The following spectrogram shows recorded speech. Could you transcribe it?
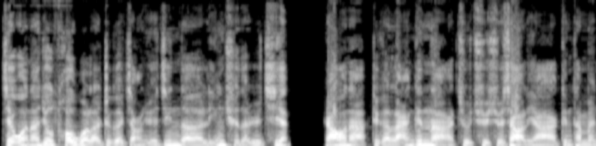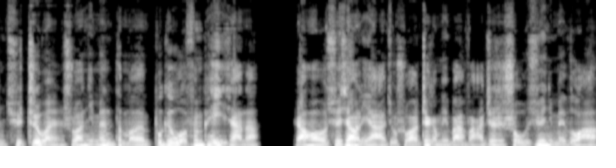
结果呢就错过了这个奖学金的领取的日期。然后呢，这个兰根呢就去学校里啊，跟他们去质问说：“你们怎么不给我分配一下呢？”然后学校里啊就说：“这个没办法，这是手续，你没走啊。”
